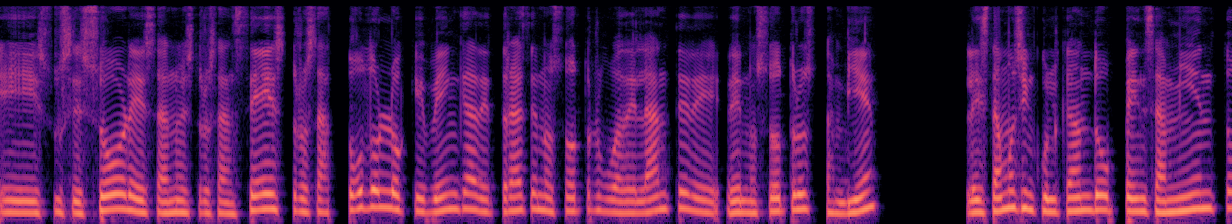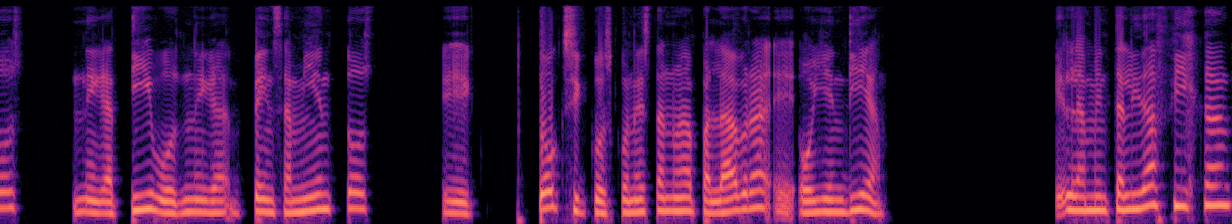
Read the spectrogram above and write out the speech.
eh, sucesores, a nuestros ancestros, a todo lo que venga detrás de nosotros o adelante de, de nosotros también. Le estamos inculcando pensamientos negativos, pensamientos eh, tóxicos con esta nueva palabra eh, hoy en día. la mentalidad fija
